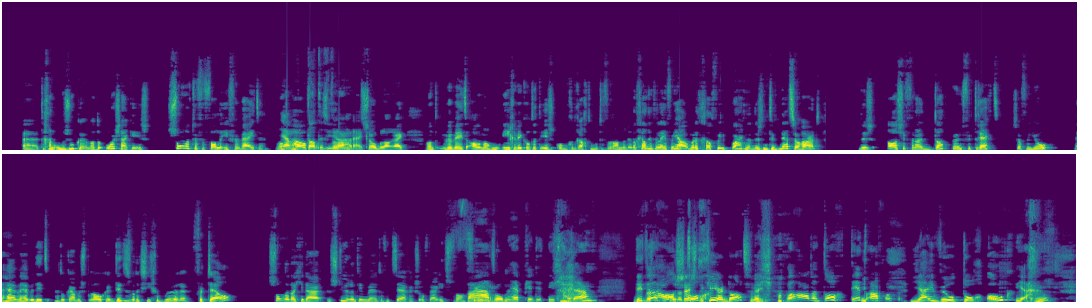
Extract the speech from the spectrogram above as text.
te gaan onderzoeken wat de oorzaak is zonder te vervallen in verwijten. Want ja, want dat is ja, belangrijk. Zo belangrijk. Want we weten allemaal hoe ingewikkeld het is om gedrag te moeten veranderen. Dat geldt niet alleen voor jou, maar dat geldt voor je partner dus natuurlijk net zo hard. Dus als je vanuit dat punt vertrekt, zo van joh, hè, we hebben dit met elkaar besproken, dit is wat ik zie gebeuren, vertel. Zonder dat je daar sturend in bent of iets dergelijks of daar iets van Waarom vindt. heb je dit niet gedaan? Dit we is nou de zesde toch, keer dat, weet je. We hadden toch dit ja. af. Jij wil toch ook? Ja. Hm?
